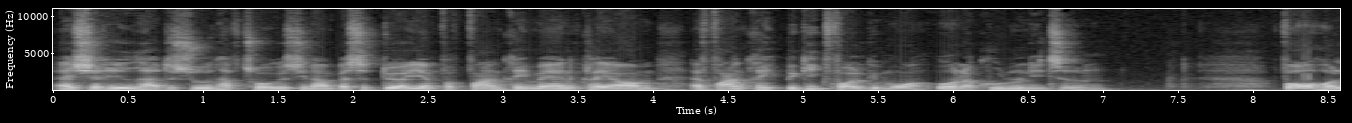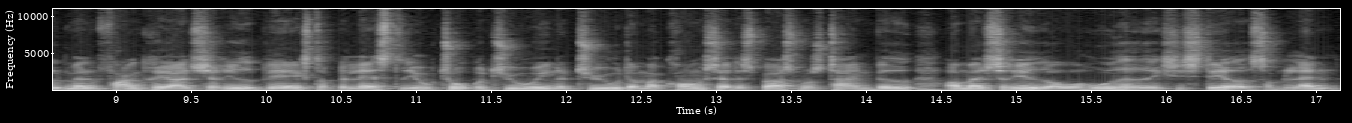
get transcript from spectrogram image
Algeriet har desuden haft trukket sin ambassadør hjem fra Frankrig med anklager om, at Frankrig begik folkemord under kolonitiden. Forholdet mellem Frankrig og Algeriet blev ekstra belastet i oktober 2021, da Macron satte spørgsmålstegn ved, om Algeriet overhovedet havde eksisteret som land,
